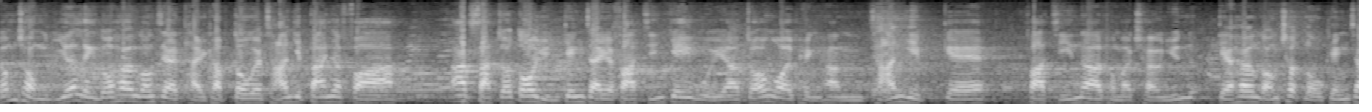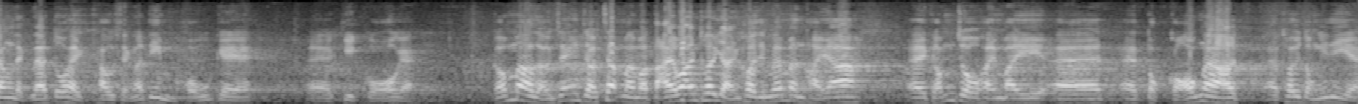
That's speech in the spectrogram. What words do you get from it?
咁從而咧令到香港淨係提及到嘅產業單一化，扼殺咗多元經濟嘅發展機會啊，阻礙平衡產業嘅發展啊，同埋長遠嘅香港出路競爭力咧，都係構成一啲唔好嘅誒、結果嘅。咁啊，梁振英就質問話：大灣區人概念咩問題啊？誒、咁做係咪誒誒獨港啊？誒、推動呢啲嘢？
